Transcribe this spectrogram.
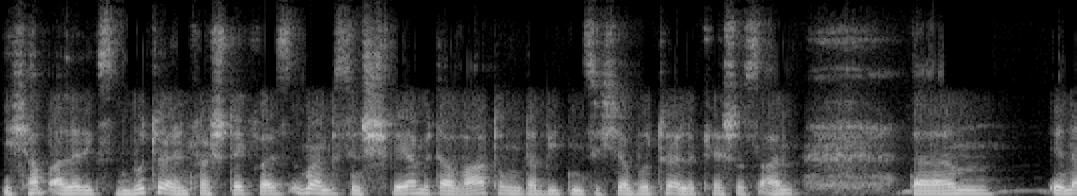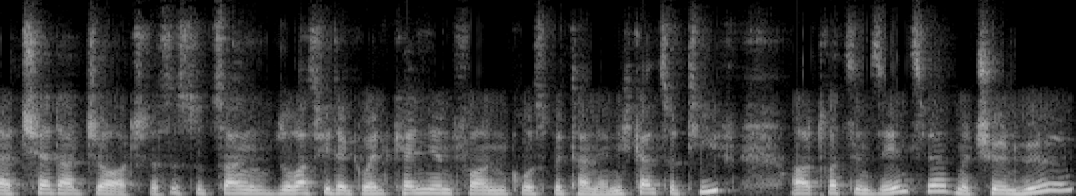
ich habe allerdings einen virtuellen versteckt, weil es immer ein bisschen schwer mit Erwartungen, da bieten sich ja virtuelle Caches an. Ähm, in der Cheddar George. Das ist sozusagen sowas wie der Grand Canyon von Großbritannien. Nicht ganz so tief, aber trotzdem sehenswert mit schönen Höhlen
